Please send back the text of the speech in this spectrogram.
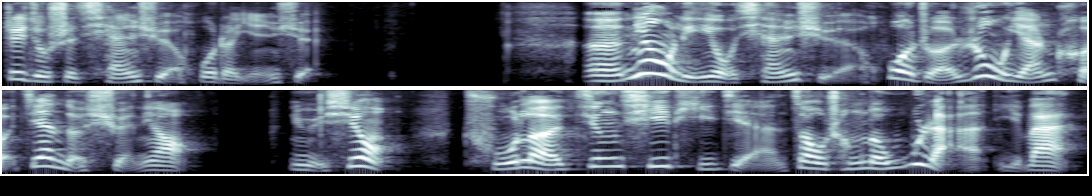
这就是潜血或者隐血。呃，尿里有潜血或者肉眼可见的血尿，女性除了经期体检造成的污染以外，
